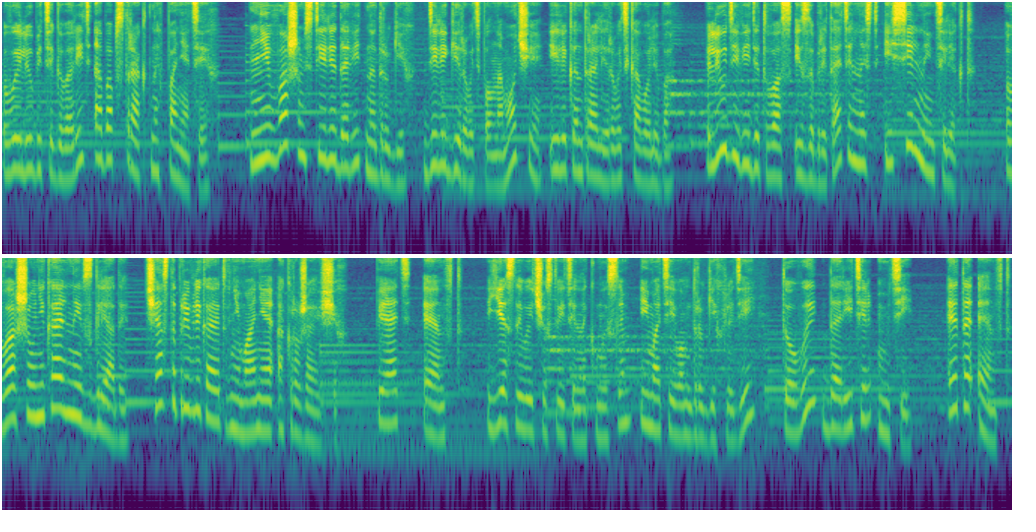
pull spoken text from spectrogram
Вы любите говорить об абстрактных понятиях. Не в вашем стиле давить на других, делегировать полномочия или контролировать кого-либо. Люди видят в вас изобретательность и сильный интеллект. Ваши уникальные взгляды часто привлекают внимание окружающих. 5. Энфт. Если вы чувствительны к мыслям и мотивам других людей, то вы – даритель МТИ. Это энфт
